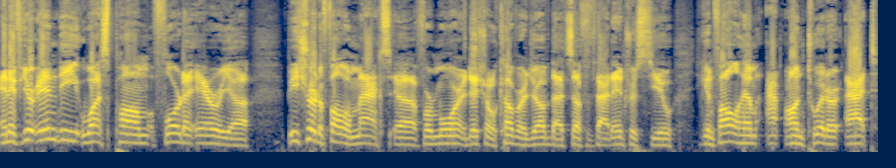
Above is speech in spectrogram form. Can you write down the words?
And if you're in the West Palm, Florida area, be sure to follow Max uh, for more additional coverage of that stuff if that interests you. You can follow him at, on Twitter at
